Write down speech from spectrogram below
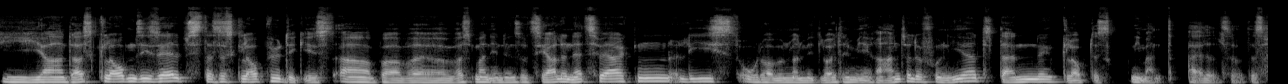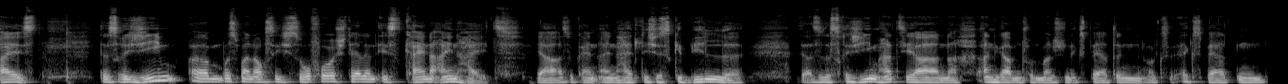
Ja, das glauben sie selbst, dass es glaubwürdig ist. Aber was man in den sozialen Netzwerken liest oder wenn man mit Leuten im Iran telefoniert, dann glaubt es niemand. Also, das heißt, das Regime, äh, muss man auch sich so vorstellen, ist keine Einheit. Ja, also kein einheitliches Gebilde. Also das Regime hat ja nach Angaben von manchen Expertinnen und Experten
